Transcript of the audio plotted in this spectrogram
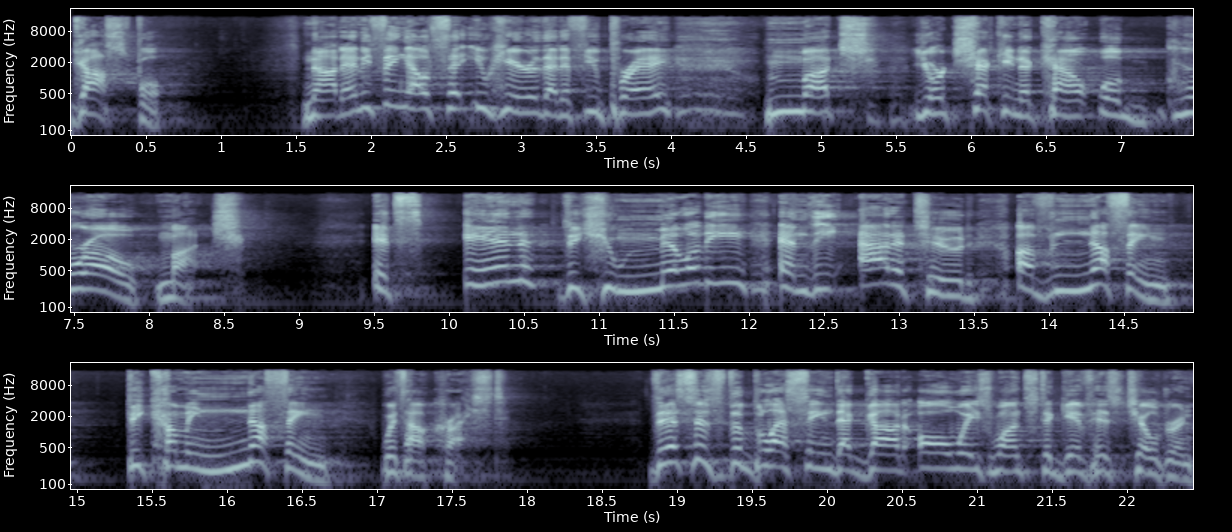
gospel. Not anything else that you hear that if you pray much, your checking account will grow much. It's in the humility and the attitude of nothing becoming nothing without Christ. This is the blessing that God always wants to give his children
